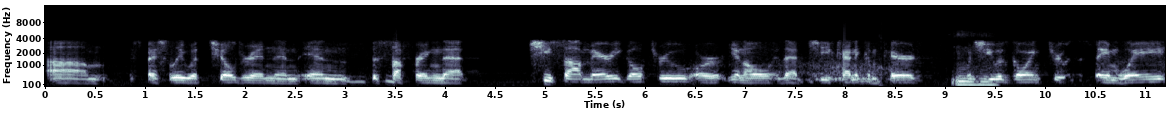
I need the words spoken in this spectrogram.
um, especially with children and and the suffering that she saw Mary go through, or you know that she kind of compared what she was going through in the same way.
